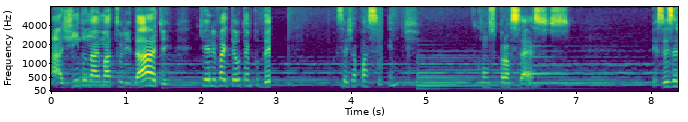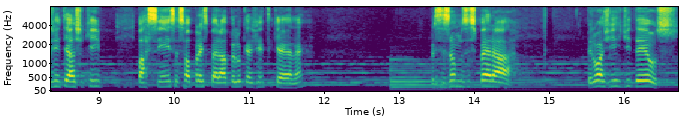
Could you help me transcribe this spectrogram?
agindo na imaturidade, que ele vai ter o tempo dele. Seja paciente com os processos. Às vezes a gente acha que paciência é só para esperar pelo que a gente quer, né? Precisamos esperar pelo agir de Deus,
